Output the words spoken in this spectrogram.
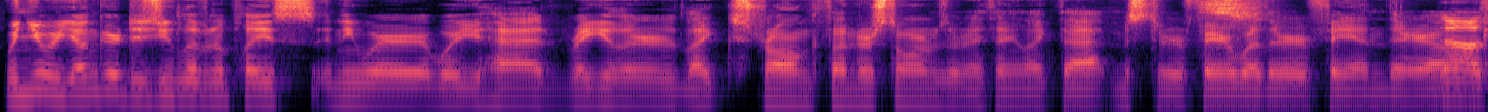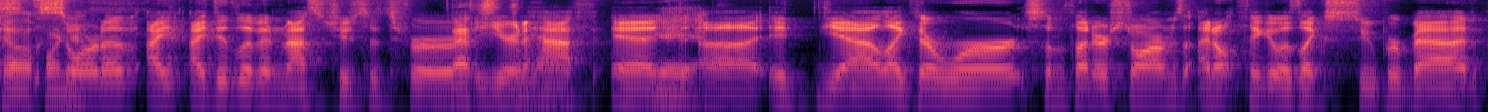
When you were younger, did you live in a place anywhere where you had regular like strong thunderstorms or anything like that, Mister Fairweather fan there out No, in California? sort of. I, I did live in Massachusetts for That's a year and the a half, and Yeah, yeah. Uh, it yeah, like there were some thunderstorms. I don't think it was like super bad.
